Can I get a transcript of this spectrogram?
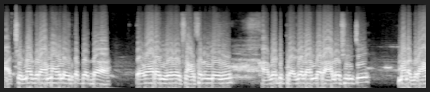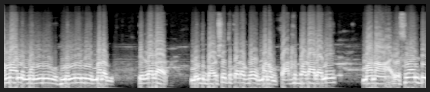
ఆ చిన్న గ్రామంలో ఇంత పెద్ద వ్యవహారం చేయవలసిన అవసరం లేదు. కాబట్టి ప్రజలందరూ ఆలోచించి మన గ్రామాన్ని ముందు ముందుండి మన పిల్లల ముందు భవిష్యత్తు కొరకు మనం పాటలు పడాలని మన ఎటువంటి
